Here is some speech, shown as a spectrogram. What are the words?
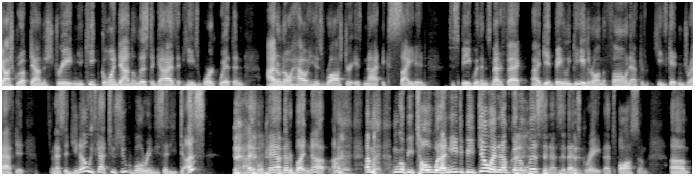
Josh grew up down the street, and you keep going down the list of guys that he's worked with. And I don't know how his roster is not excited to speak with him. As a matter of fact, I get Bailey Gaither on the phone after he's getting drafted. And I said, You know, he's got two Super Bowl rings. He said, He does? I, okay, I better button up. I, I'm, I'm going to be told what I need to be doing and I'm going to listen. I said, That's great. That's awesome. Um,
